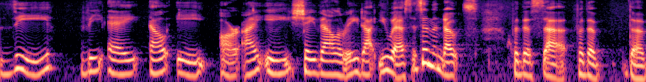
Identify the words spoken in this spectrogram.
Z V A L E R I E, chezvalerie.us. It's in the notes for this, uh, for the, the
